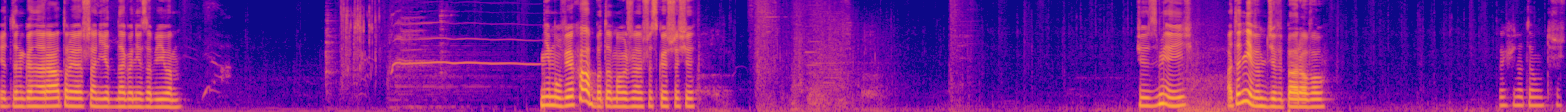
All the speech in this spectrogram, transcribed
Jeden generator, jeszcze ani jednego nie zabiłem. Nie mówię hop, bo to może wszystko jeszcze się... się zmienić. A ten nie wiem gdzie wyparował. Za chwilę temu też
